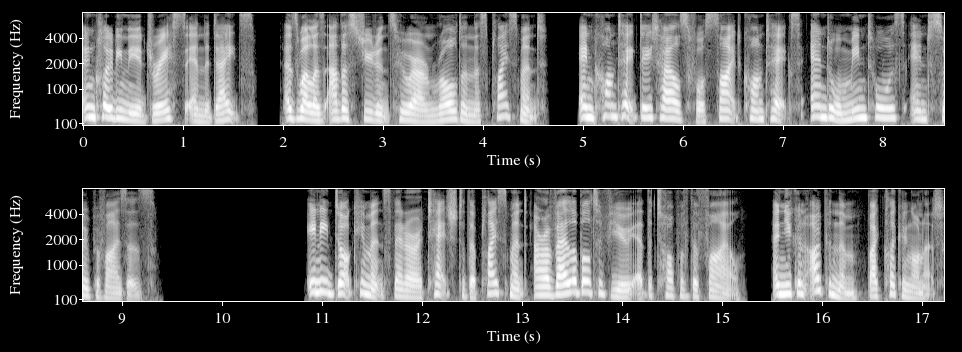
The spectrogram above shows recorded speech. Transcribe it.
including the address and the dates, as well as other students who are enrolled in this placement, and contact details for site contacts and or mentors and supervisors. Any documents that are attached to the placement are available to view at the top of the file and you can open them by clicking on it.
